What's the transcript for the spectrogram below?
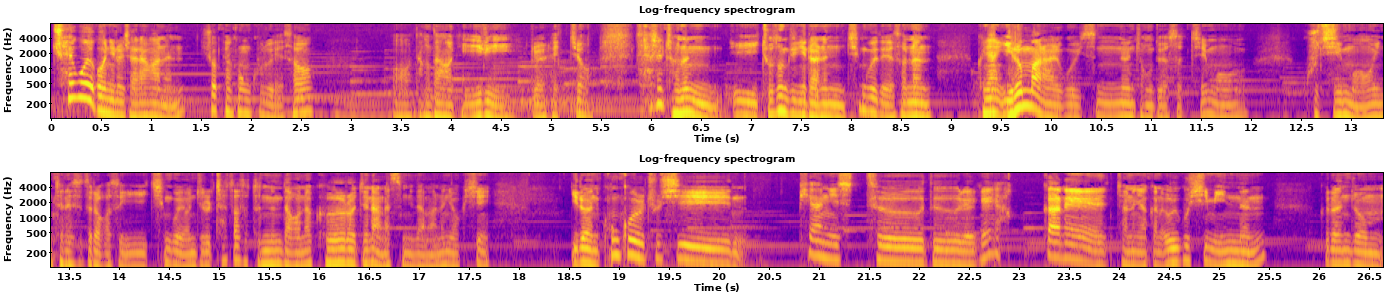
최고의 권위를 자랑하는 쇼팽 콩쿠르에서 어, 당당하게 1위를 했죠. 사실 저는 이 조성진이라는 친구에 대해서는 그냥 이름만 알고 있는 정도였었지 뭐 굳이 뭐 인터넷에 들어가서 이 친구의 연주를 찾아서 듣는다거나 그러지는 않았습니다만은 역시 이런 콩콜 출신 피아니스트들에게 약간의 저는 약간 의구심이 있는 그런 좀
